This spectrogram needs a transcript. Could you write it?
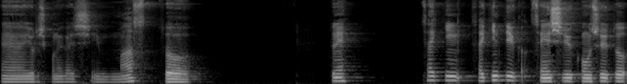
えー、よろしくお願いします。と、とね、最近、最近っていうか、先週、今週と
